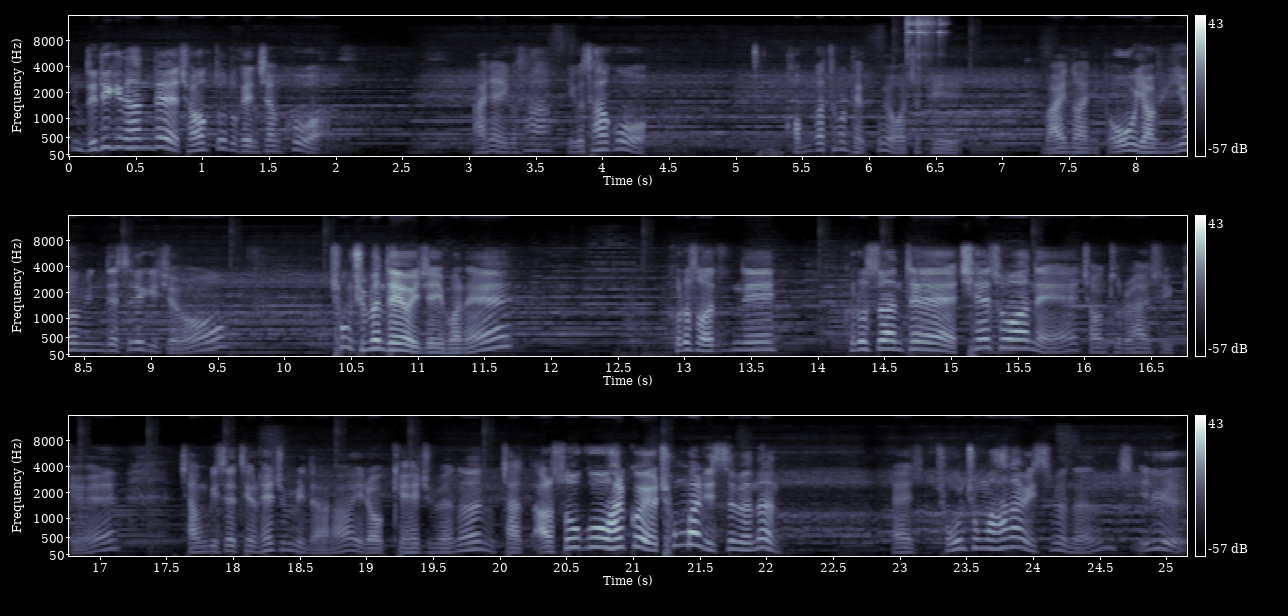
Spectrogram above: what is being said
좀 느리긴 한데 정확도도 괜찮고 아니야 이거 사 이거 사고 검 같은 건 됐고요 어차피 마이너 하니까. 오야 위험인데 쓰레기죠. 총 주면 돼요 이제 이번에. 그로스 어딨니? 그로스한테 최소한의 전투를 할 수 있게 장비 세팅을 해줍니다. 이렇게 해주면은 자 알아 쏘고 할 거예요. 총만 있으면은 예, 좋은 총만 하나 있으면은 1,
